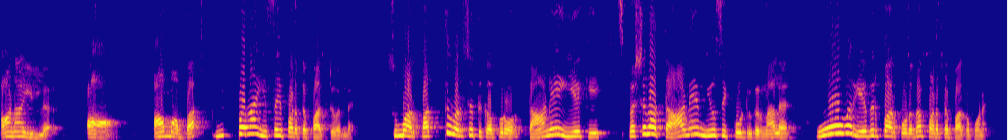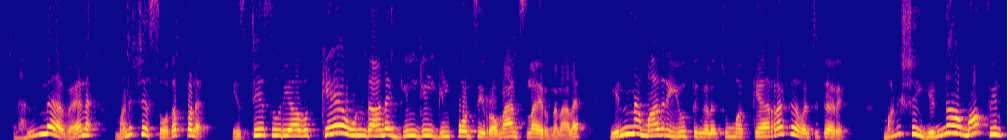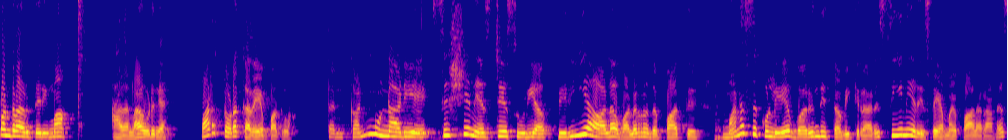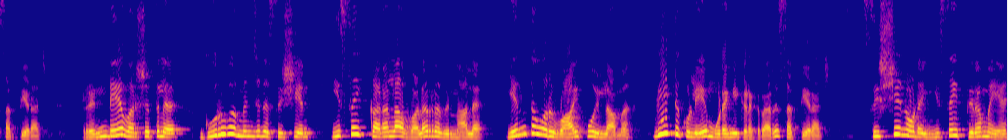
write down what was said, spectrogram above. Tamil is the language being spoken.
ஆனா இல்ல. ஆ. ஆமாப்பா இப்பதான் இசை படத்தை பார்த்துட்டு வந்தேன். சுமார் பத்து வருஷத்துக்கு அப்புறம் தானே இயக்கி ஸ்பெஷலா தானே மியூசிக் போட்டிருக்கிறதுனால ஓவர் எதிர்பார்ப்போட தான் படத்தை பார்க்க போனேன். நல்ல வேலை. மனுஷ சொதப்பல. எஸ் ஜே சூர்யாவுக்கே உண்டான கில் கில் கில்ஃபோன்சி ரொமான்ஸ்லாம் இருந்தனால என்ன மாதிரி யூத்துங்களை சும்மா கிறங்க வச்சுட்டாரு. மனுஷன் என்னமா ஃபீல் பண்றாரு தெரியுமா? அதெல்லாம் விடுங்க. படத்தோட கதையை பார்க்கலாம். தன் கண் முன்னாடியே சிஷ்யன் எஸ்ஜே சூர்யா பெரிய ஆளா வளர்றத பார்த்து மனசுக்குள்ளேயே வருந்தி தவிக்கிறாரு சீனியர் இசையமைப்பாளரான சத்யராஜ். ரெண்டே வருஷத்துல குருவை மிஞ்சின சிஷ்யன் இசை கடலா வளர்றதுனால எந்த ஒரு வாய்ப்பும் இல்லாம வீட்டுக்குள்ளேயே முடங்கி கிடக்கிறாரு சத்யராஜ். சிஷ்யனோட இசை திறமைய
